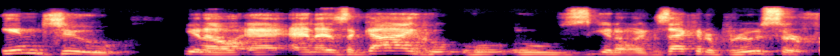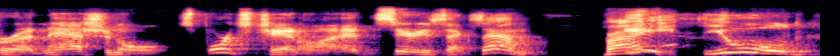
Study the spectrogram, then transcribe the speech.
into you know. And, and as a guy who, who, who's you know executive producer for a national sports channel at Sirius XM, right, fueled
